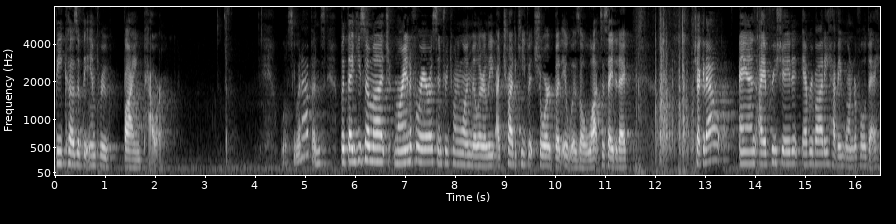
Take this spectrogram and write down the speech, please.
because of the improved buying power we'll see what happens. But thank you so much. Miranda Ferreira, Century 21 Miller Elite. I tried to keep it short, but it was a lot to say today. Check it out, and I appreciate it. Everybody, have a wonderful day.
